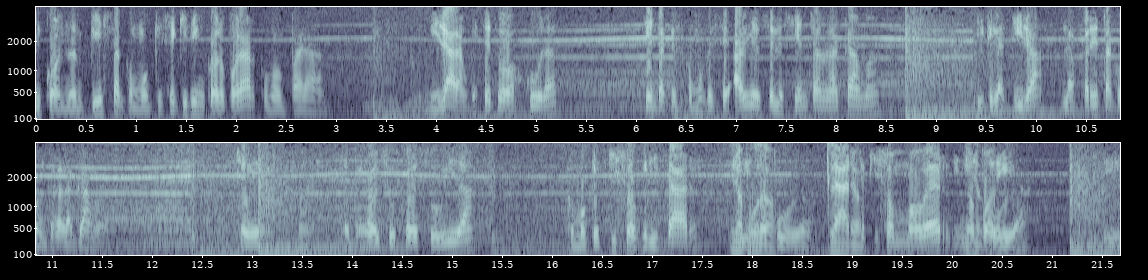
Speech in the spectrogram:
y cuando empieza como que se quiere incorporar como para mirar, aunque esté todo a oscuras, sienta que es como que se, alguien se le sienta en la cama y que la tira, la aprieta contra la cama. Se, bueno, se pegó el susto de su vida, como que quiso gritar Y no pudo. Claro. se quiso mover y, Y no, no podía. Y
